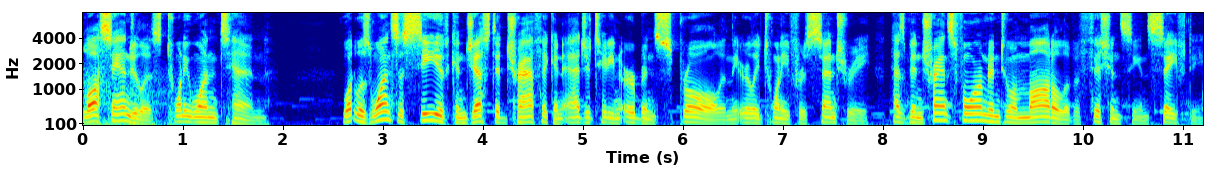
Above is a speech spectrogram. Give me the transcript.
Los Angeles, 2110. What was once a sea of congested traffic and agitating urban sprawl in the early 21st century has been transformed into a model of efficiency and safety.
